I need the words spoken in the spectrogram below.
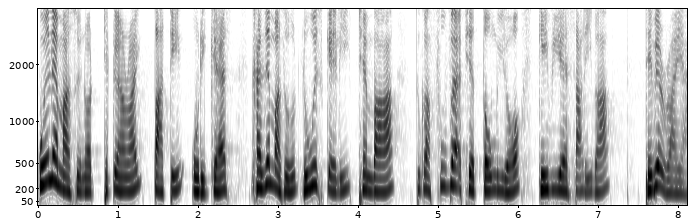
ကွင်းလယ်မှာဆိုရင်တော့ Declan Rice, Partey, Odegaard ခံစစ်မှာဆို Lewis Kelly, Timber သူက fullback အဖြစ်သုံးပြီးတော့ Gabriel Saliba, David Raya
